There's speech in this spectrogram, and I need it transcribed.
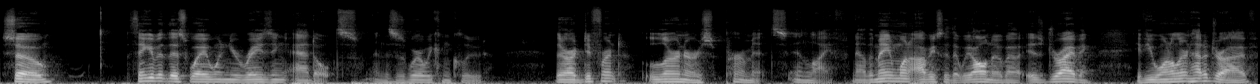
So, think of it this way when you're raising adults, and this is where we conclude. There are different learner's permits in life. Now, the main one, obviously, that we all know about is driving. If you want to learn how to drive,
